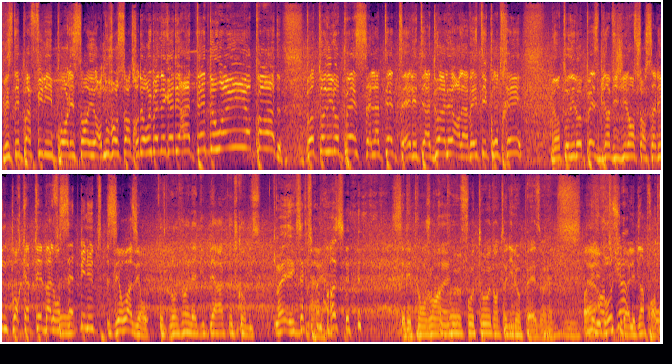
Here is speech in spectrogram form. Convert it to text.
mais ce n'est pas fini pour les 100 heures nouveau centre de Ruben Egadir la tête de Wahi la parade d'Anthony Lopez la tête elle était à 2 à l'heure elle avait été contrée mais Anthony Lopez bien vigilant sur sa ligne pour capter le ballon 7 minutes 0 à 0 Ce plongeon il a dû plaire à coach Courbis. ouais, exactement. c'est des plongeons un Ouais. peu photos d'Anthony Lopez ouais. Mais il est en beau, tout celui-là, cas, il est bien propre.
